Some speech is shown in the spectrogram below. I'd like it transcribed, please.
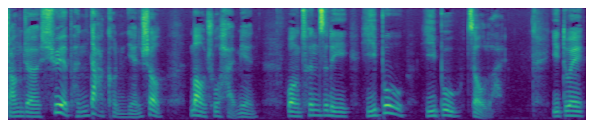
张着血盆大口的年兽冒出海面，往村子里一步一步走来。一对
